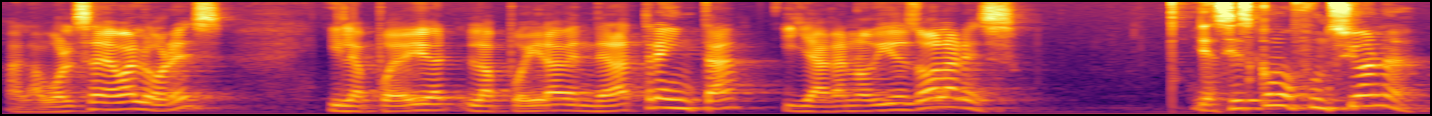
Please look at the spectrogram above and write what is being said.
a la bolsa de valores, y la puede, la puede ir a vender a 30 y ya ganó 10 dólares. Y así es como funciona.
